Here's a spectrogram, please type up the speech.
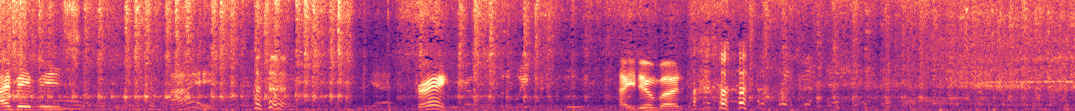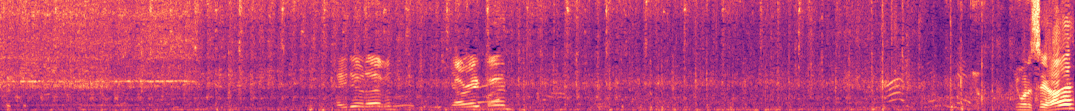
Hi, babies. Hi. Trey. How you doing, bud? How you doing, Evan? You alright, bud? You want to say hi?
